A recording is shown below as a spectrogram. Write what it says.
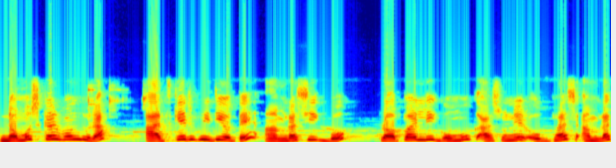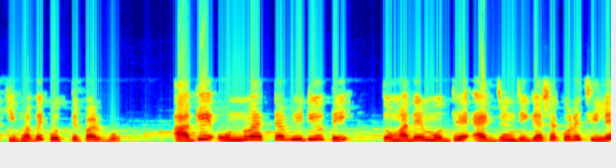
নমস্কার বন্ধুরা, আজকের ভিডিওতে আমরা শিখব প্রপারলি গোমুখ আসনের অভ্যাস আমরা কীভাবে করতে পারব। আগে অন্য একটা ভিডিওতেই তোমাদের মধ্যে একজন জিজ্ঞাসা করেছিলে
